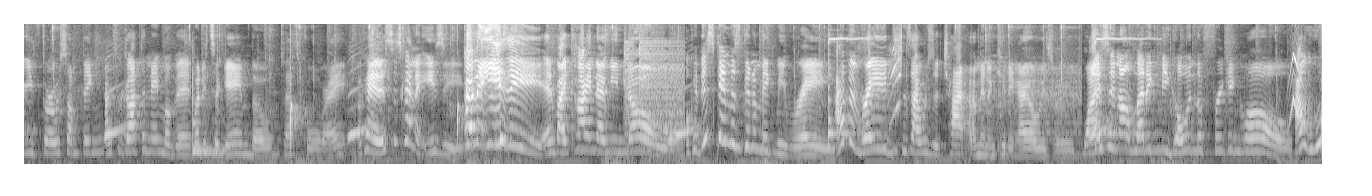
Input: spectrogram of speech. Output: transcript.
You throw something. I forgot the name of it, but it's a game though. That's cool, right? Okay, this is kind of easy. Kind of easy! And by kind, I mean no. Okay, this game is gonna make me rage. I haven't raged since I was a child. I mean, I'm kidding. I always rage. Why is it not letting me go in the freaking hole? How, who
